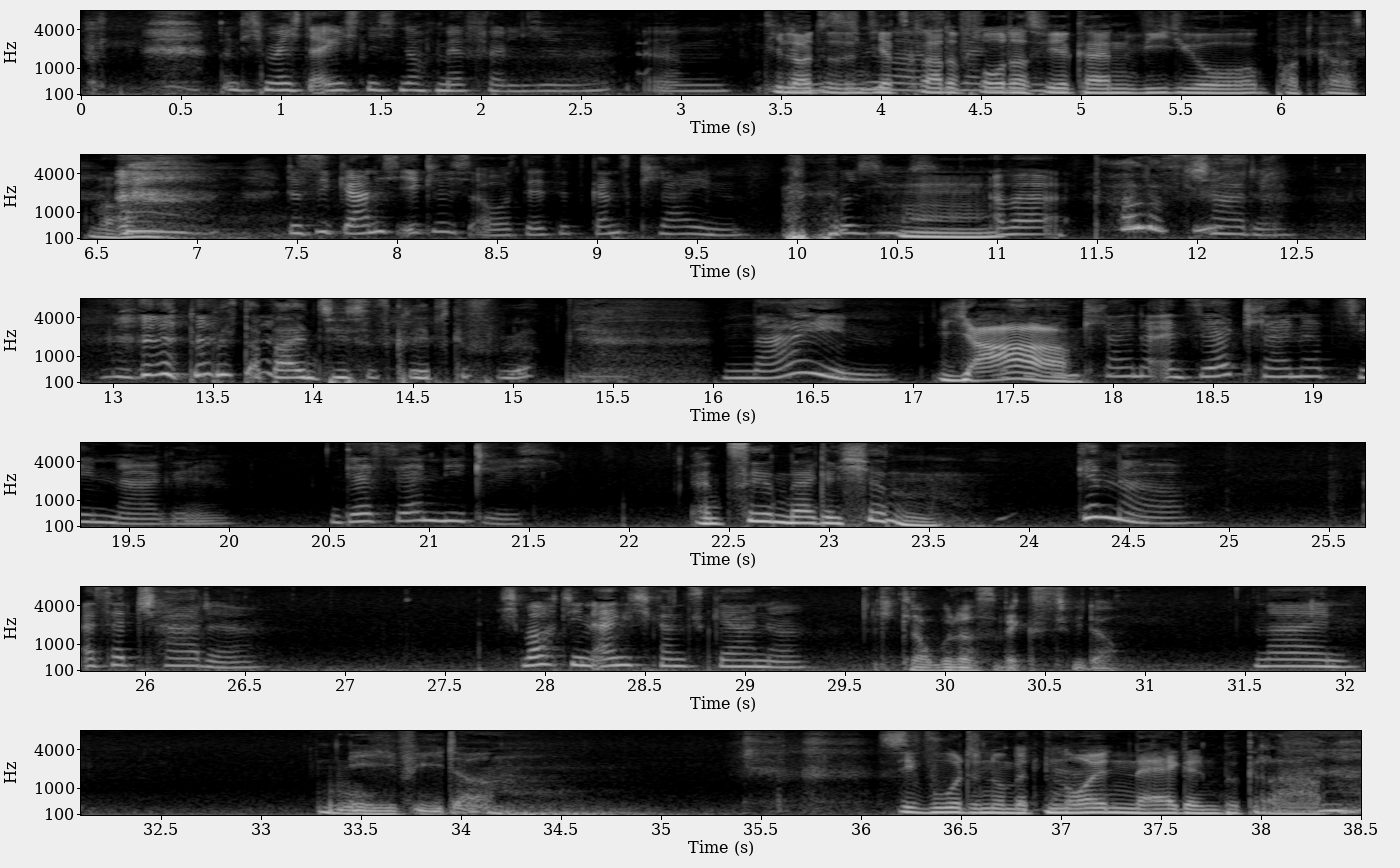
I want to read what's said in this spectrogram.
Und ich möchte eigentlich nicht noch mehr verlieren. Ähm, Die Leute sind jetzt gerade froh, dass wir überlegen. keinen Videopodcast machen. Das sieht gar nicht eklig aus. Der ist jetzt ganz klein. Voll süß. Aber Alles süß. schade. Du bist aber ein süßes Krebsgefühl. Nein. Ja, Das ist ein, kleiner, ein sehr kleiner Zehennagel. Der ist sehr niedlich. ein Zehennägelchen. Genau. Es ist halt schade. Ich mochte ihn eigentlich ganz gerne. Ich glaube, das wächst wieder. Nein. Nie wieder. Sie wurde nur mit Egal. neuen Nägeln begraben.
